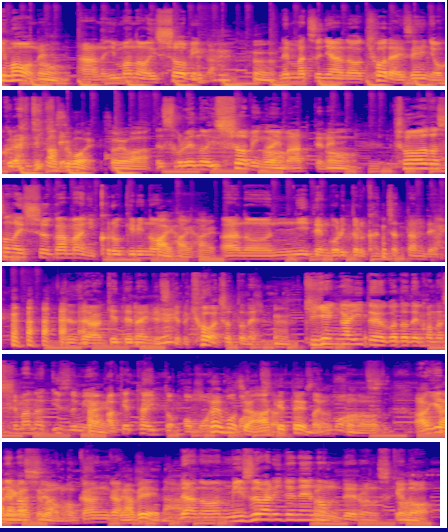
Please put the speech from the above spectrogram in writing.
芋をね、うん。あの芋の一升瓶がーうん。年末にあの兄弟全員に送られてきて。あすごい。それは。それの一升瓶が今あってね、ちょうどその1週間前に黒霧の、うんはいはいはい。あの2.5リットル買っちゃったんで 全然開けてないんですけど今日はちょっとねうん。機嫌がいいということでこの島の泉をはい。開けたいと思います、えもうじゃあ開けてんだ。もうその開けてますよもうガンガン。やべえな。であの水割りでね、うん飲んでるんですけど、うん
